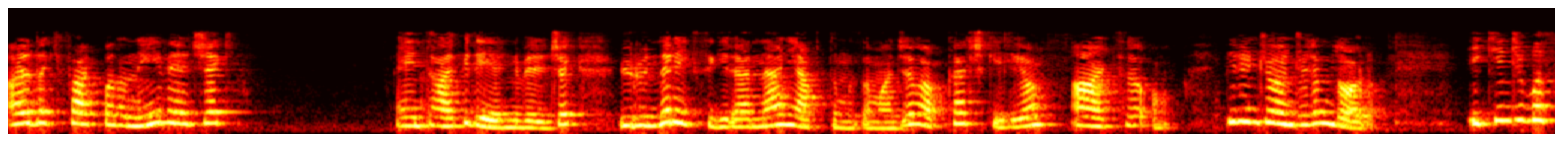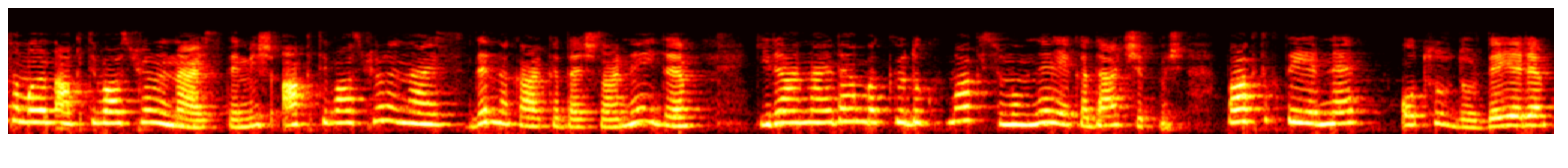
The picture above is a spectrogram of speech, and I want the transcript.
Aradaki fark bana neyi verecek? Entalpi değerini verecek. Ürünler eksi girenler yaptığımız zaman cevap kaç geliyor? Artı 10. Birinci öncülüm doğru. İkinci basamağın aktivasyon enerjisi demiş. Aktivasyon enerjisi demek arkadaşlar neydi? Girenlerden bakıyorduk maksimum nereye kadar çıkmış. Baktık değerine 30'dur değeri.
